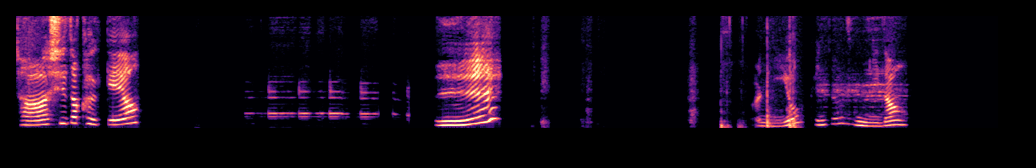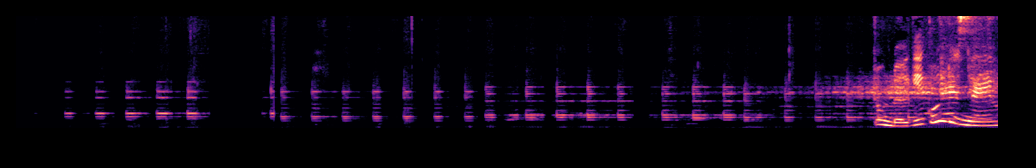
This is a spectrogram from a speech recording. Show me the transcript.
자, 시작할게요. 에? 아니요, 괜찮습니다. 좀 렉이 걸리네요.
